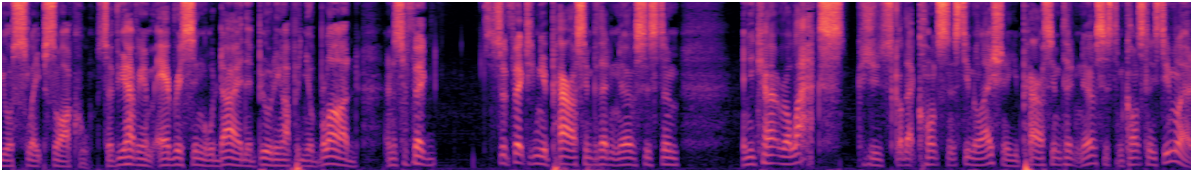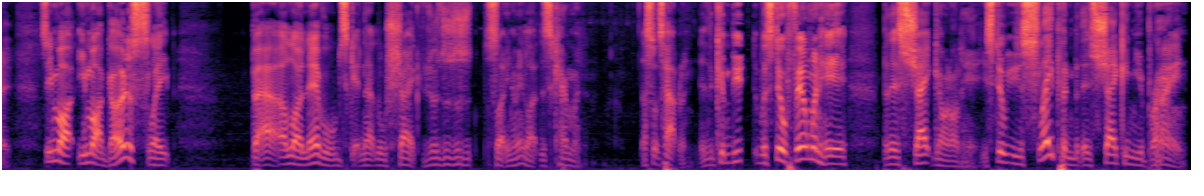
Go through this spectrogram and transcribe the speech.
your sleep cycle. So if you're having them every single day, they're building up in your blood and it's, affect, it's affecting your parasympathetic nervous system and you can't relax because you've just got that constant stimulation of your parasympathetic nervous system constantly stimulated. So you might you might go to sleep, but at a low level, just getting that little shake. It's like you know, like this camera that's what's happening. The we're still filming here, but there's shake going on here. You're still you're sleeping, but there's shake in your brain.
